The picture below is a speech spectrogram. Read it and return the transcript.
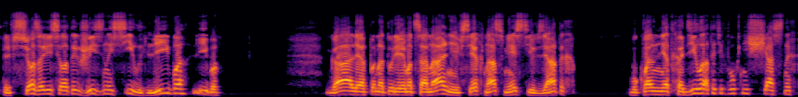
Теперь все зависело от их жизненной силы. Либо-либо. Галя по натуре эмоциональнее всех нас вместе взятых буквально не отходила от этих двух несчастных,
